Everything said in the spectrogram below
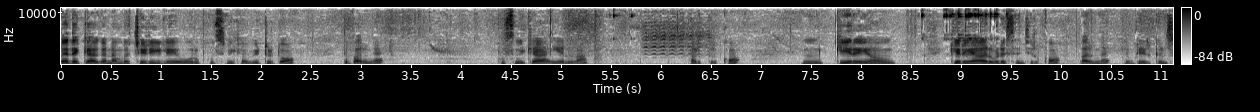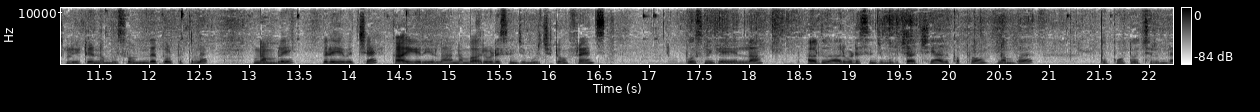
விதைக்காக நம்ம செடியிலே ஒரு பூசணிக்காய் விட்டுட்டோம். இது பாருங்கள் பூசணிக்காய் எல்லாம் அறுத்துருக்கோம். கீரையும் கீரையும் அறுவடை செஞ்சுருக்கோம். பாருங்கள் எப்படி இருக்குன்னு சொல்லிட்டு நம்ம சொந்த தோட்டத்தில் நம்மளே விளைய வச்ச காய்கறியெல்லாம் நம்ம அறுவடை செஞ்சு முடிச்சிட்டோம் ஃப்ரெண்ட்ஸ் பூசணிக்காய் எல்லாம் அறு அறுவடை செஞ்சு முடிச்சாச்சு. அதுக்கப்புறம் நம்ம இப்போ போட்டு வச்சுருந்த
